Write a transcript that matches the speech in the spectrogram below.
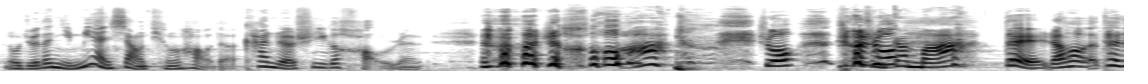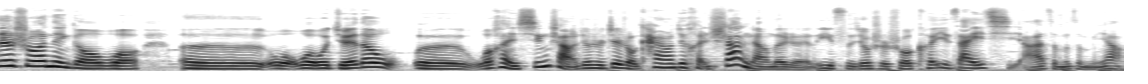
我觉得你面相挺好的，看着是一个好人。然后 说，他说干嘛？对，然后他就说那个我，呃，我我我觉得，呃，我很欣赏就是这种看上去很善良的人，意思就是说可以在一起啊，怎么怎么样。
